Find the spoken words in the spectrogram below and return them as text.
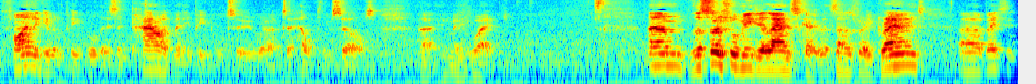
finally given people, has empowered many people to uh, to help themselves uh, in many ways. Um, the social media landscape, that sounds very grand. Uh, basically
